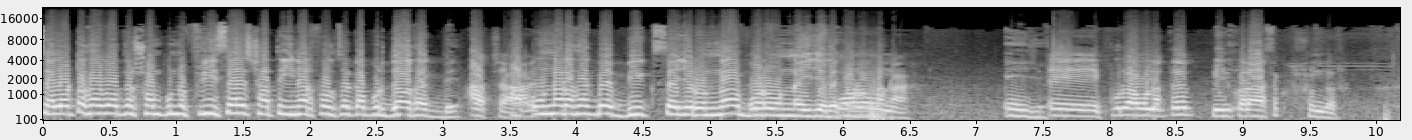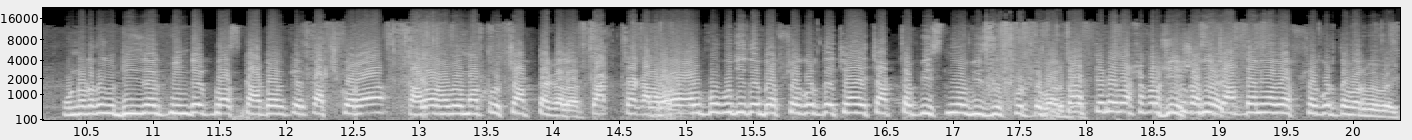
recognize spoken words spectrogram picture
সেলারটা থাকবে আপনার সম্পূর্ণ ফ্রি সাইজ সাথে ইনার ফলসের কাপড় দেওয়া থাকবে। আচ্ছা, আর অন্যটা থাকবে বিগ সাইজের অন্য বড় অন্য এই যে দেখেন বড় ওড়না। না এই যে। এই পুরো ওনাতে প্রিন্ট করা আছে খুব সুন্দর। অন্যটা থাকবে ডিজিটাল প্রিন্টের প্লাস কাটওয়ার্কের কাজ করা। কালার হবে মাত্র চারটা কালার চারটা কালার যারা অল্প পুঁজিতে ব্যবসা করতে চায় চারটা পিস নিয়েও বিজনেস করতে পারবে। চারটে নিয়ে ব্যবসা করা শুধু চারটা নিয়ে ব্যবসা করতে পারবে ভাই।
